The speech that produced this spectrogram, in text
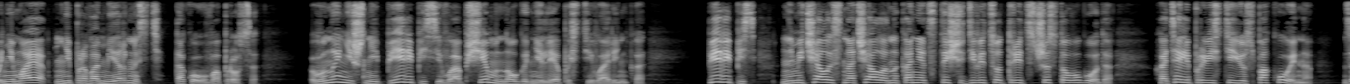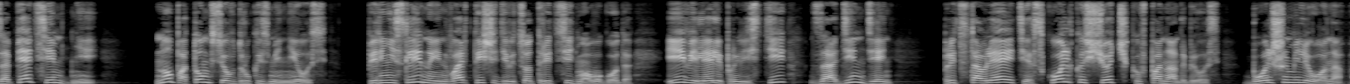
понимая неправомерность такого вопроса. В нынешней переписи вообще много нелепостей, Варенька. Перепись намечалась сначала на конец 1936 года. Хотели провести ее спокойно, за 5-7 дней. Но потом все вдруг изменилось. Перенесли на январь 1937 года и велели провести за один день. Представляете, сколько счетчиков понадобилось? Больше миллиона.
